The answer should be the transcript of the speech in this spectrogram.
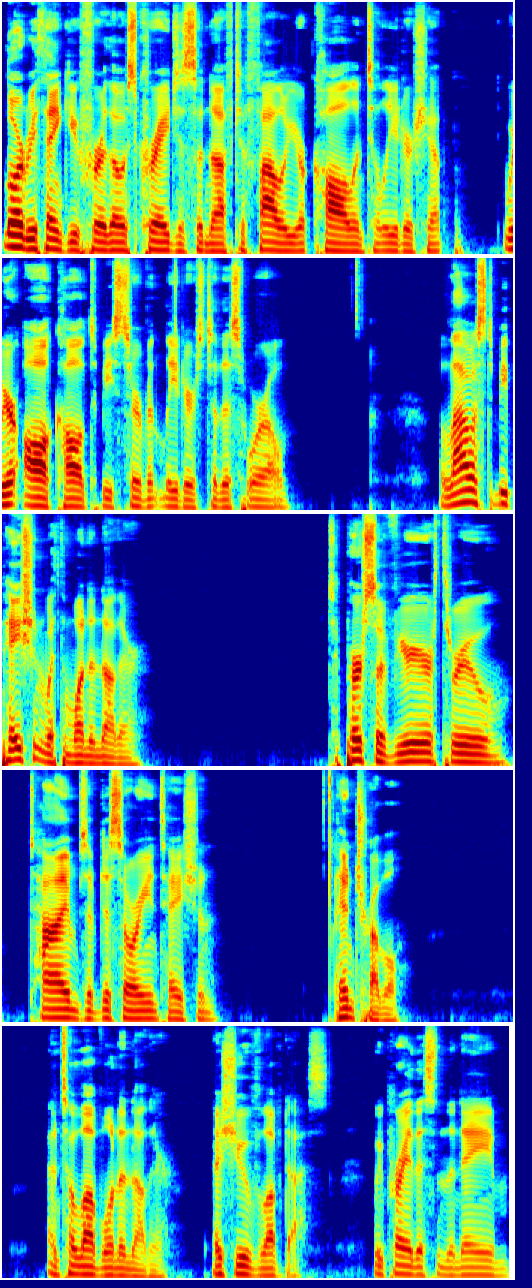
Lord, we thank you for those courageous enough to follow your call into leadership. We are all called to be servant leaders to this world. Allow us to be patient with one another, to persevere through times of disorientation and trouble, and to love one another as you've loved us. We pray this in the name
